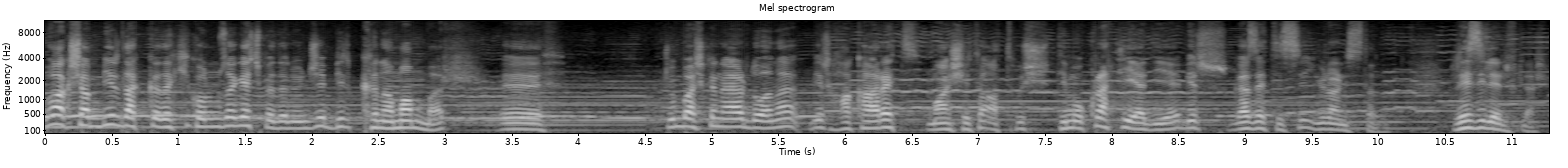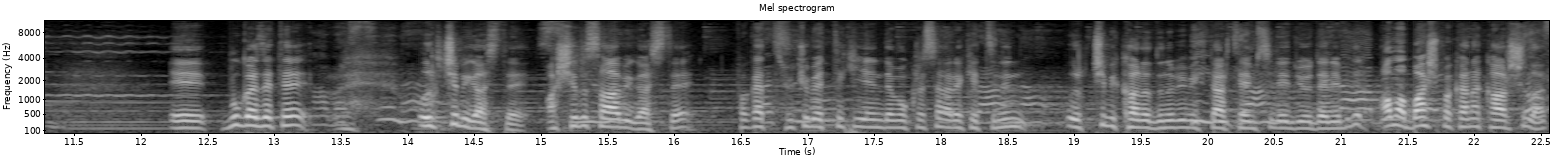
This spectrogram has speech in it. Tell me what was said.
Bu akşam bir dakikadaki konumuza geçmeden önce bir kınamam var. Ee, Cumhurbaşkanı Erdoğan'a bir hakaret manşeti atmış. Demokratiya diye bir gazetesi Yunanistan'ın. Rezil herifler. Ee, bu gazete ırkçı bir gazete, aşırı sağ bir gazete. Fakat hükümetteki yeni demokrasi hareketinin ırkçı bir kanadını bir miktar temsil ediyor denebilir. Ama başbakana karşılar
